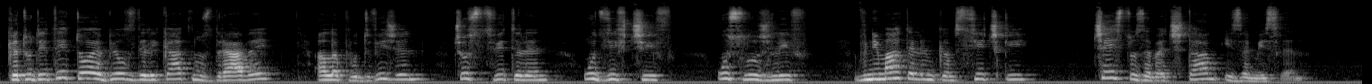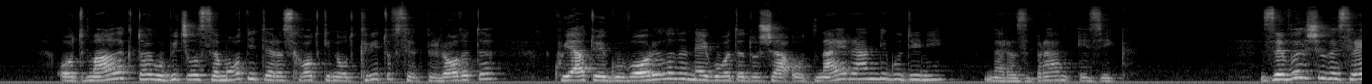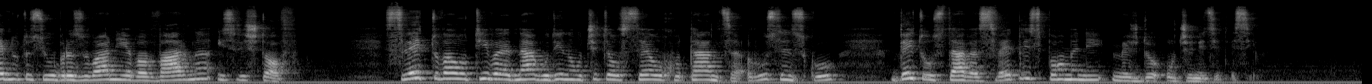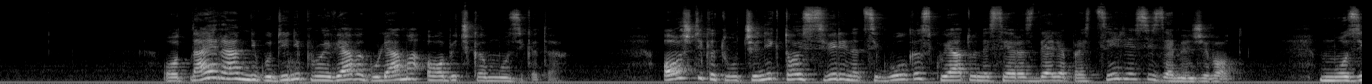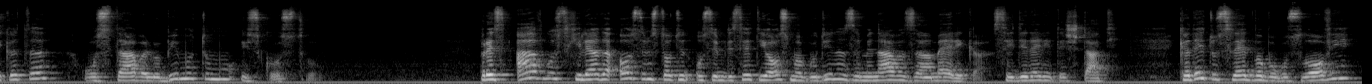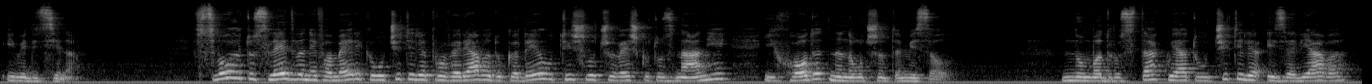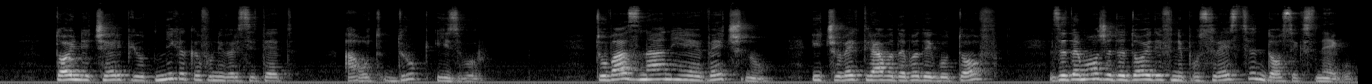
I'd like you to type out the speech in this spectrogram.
Като дете той е бил с деликатно здраве, ала подвижен, чувствителен, отзивчив, услужлив, внимателен към всички, често замечтан и замислен. От малък той обичал самотните разходки на открито всред природата, която е говорила на неговата душа от най-ранни години – на разбран език. Завършил е средното си образование във Варна и Свищов. След това отива една година учител в село Хотанца, Русенско, дето оставя светли спомени между учениците си. От най-ранни години проявява голяма обич към музиката. Още като ученик той свири на цигулка, с която не се разделя през целия си земен живот музиката остава любимото му изкуство. През август 1888 година заминава за Америка, Съединените щати, където следва богословие и медицина. В своето следване в Америка учителя проверява докъде е отишло човешкото знание и ходът на научната мисъл. Но мъдростта, която учителя изявява, той не черпи от никакъв университет, а от друг извор. Това знание е вечно и човек трябва да бъде готов, за да може да дойде в непосредствен досек с него.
